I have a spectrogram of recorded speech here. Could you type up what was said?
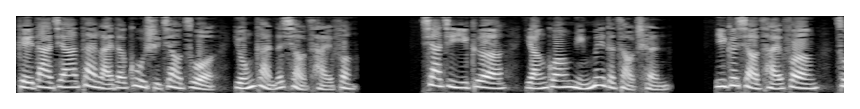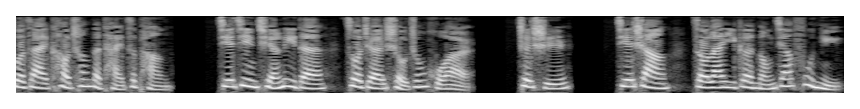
给大家带来的故事叫做《勇敢的小裁缝》。夏季一个阳光明媚的早晨，一个小裁缝坐在靠窗的台子旁，竭尽全力的做着手中活儿。这时，街上走来一个农家妇女，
